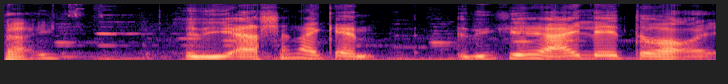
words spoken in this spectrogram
গাইস এদিকে আসে না কেন? এদিকে আইলে তো হয়।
